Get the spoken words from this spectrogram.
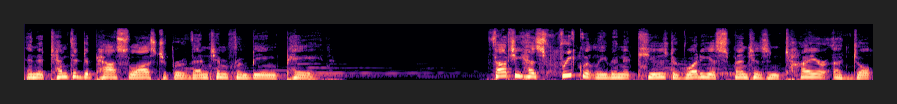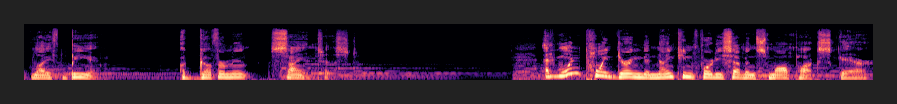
and attempted to pass laws to prevent him from being paid. Fauci has frequently been accused of what he has spent his entire adult life being a government scientist. At one point during the 1947 smallpox scare,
